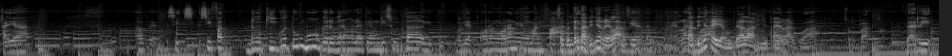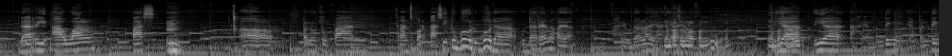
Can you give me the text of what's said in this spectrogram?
kayak apa ya, si, si- sifat dengki gue tumbuh gara-gara ngeliat yang disuta gitu ngeliat orang-orang yang manfaat Sebenernya tadinya rela sih. rela Tadinya gua kayak ya udahlah gitu. rela gua sumpah dari dari awal pas eh, penutupan transportasi itu gua gua udah udah rela kayak ah ya udahlah ya Yang ya, pas lu ya. nelfon gua kan. Yang iya iya ah yang penting yang penting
